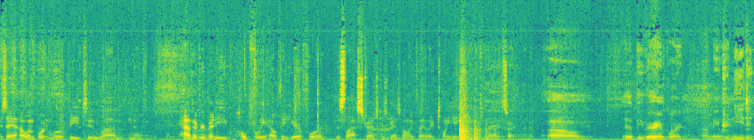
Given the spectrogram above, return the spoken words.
Isaiah, how important will it be to um, you know have everybody hopefully healthy here for this last stretch? Because you guys have only played like 28 games without starting lineup. Um, it would be very important. I mean, we need it.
